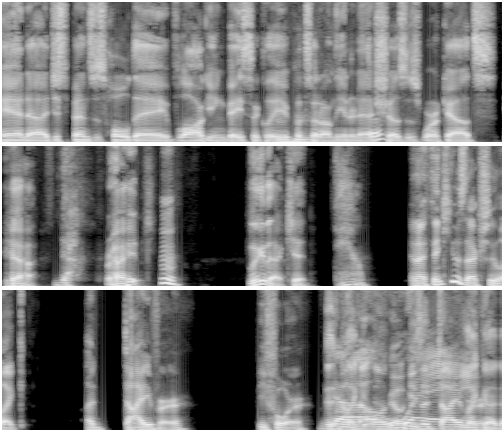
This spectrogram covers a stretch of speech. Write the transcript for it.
And uh, just spends his whole day vlogging, basically, Mhm. puts it on the internet, Oh. shows his workouts. Yeah. Yeah. Right? Hmm. Look at that kid. Damn. And I think he was actually like a diver before. No Not that long ago. He's a diver. Like a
